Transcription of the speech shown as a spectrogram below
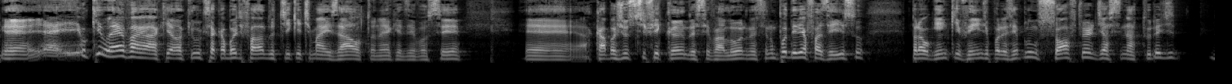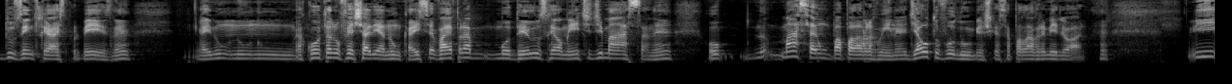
É, e o que leva àquilo, àquilo que você acabou de falar do ticket mais alto, né? Quer dizer, você é, acaba justificando esse valor, né? Você não poderia fazer isso para alguém que vende, por exemplo, um software de assinatura de 200 reais por mês, né? Aí não, não, não, a conta não fecharia nunca. Aí você vai para modelos realmente de massa, né? Ou, massa é uma palavra ruim, né? De alto volume, acho que essa palavra é melhor. Né? E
